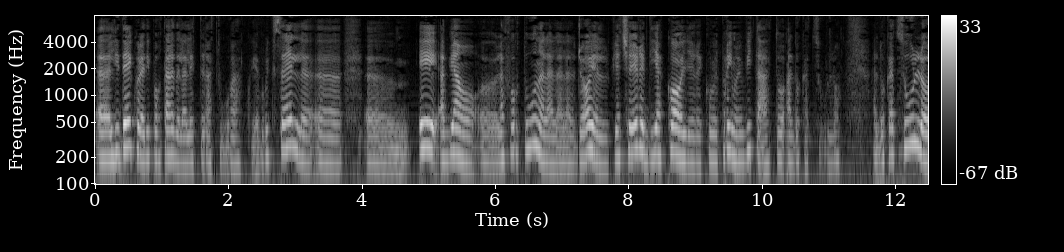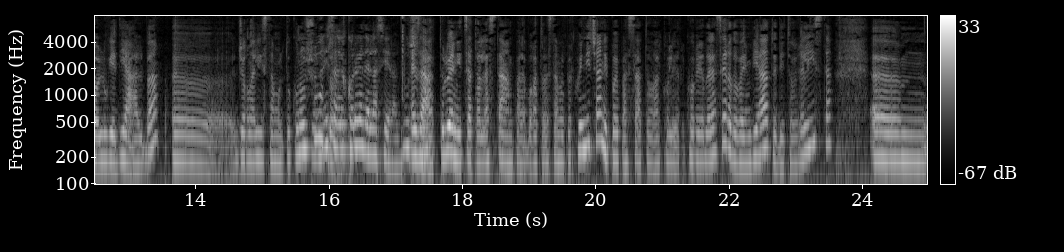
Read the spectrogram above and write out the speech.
Eh, l'idea è quella di portare della letteratura qui a Bruxelles eh, ehm, e abbiamo eh, la fortuna, la, la- la gioia, il piacere di accogliere come primo invitato Aldo Cazzullo. Aldo Cazzullo, lui è di Alba, eh, giornalista molto conosciuto. Giornalista del Corriere della Sera, giusto? Esatto, lui ha iniziato alla stampa, ha lavorato alla stampa per 15 anni, poi è passato al Corriere della Sera dove è inviato, editorialista ehm,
